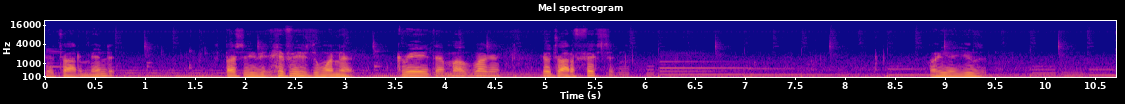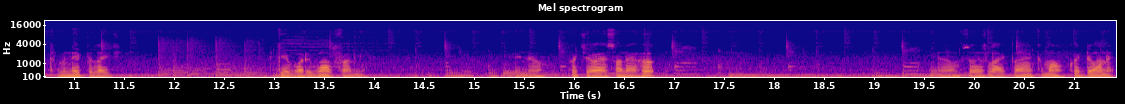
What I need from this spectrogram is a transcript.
he'll try to mend it, especially if, if he's the one that created that motherfucker, he'll try to fix it. Or he'll use it to manipulate you, to get what he want from you. You know, put your ass on that hook. You know, so it's like, man, come on, quit doing it.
